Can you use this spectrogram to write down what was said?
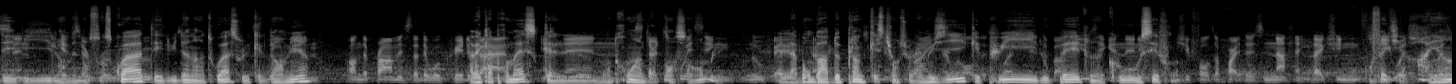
Debbie l'emmène dans son squat et lui donne un toit sous lequel dormir avec la promesse qu'elles monteront un groupe ensemble. Elle la bombarde de plein de questions sur la musique, et puis Loupé, tout d'un coup, s'effondre. En fait, il n'y a rien.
